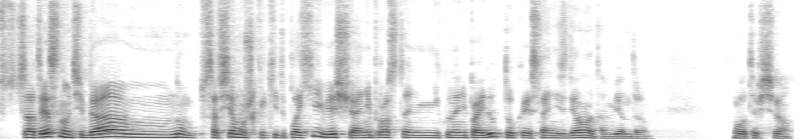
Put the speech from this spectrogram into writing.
соответственно, у тебя ну, совсем уж какие-то плохие вещи, они просто никуда не пойдут, только если они сделаны там вендором. Вот и все.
